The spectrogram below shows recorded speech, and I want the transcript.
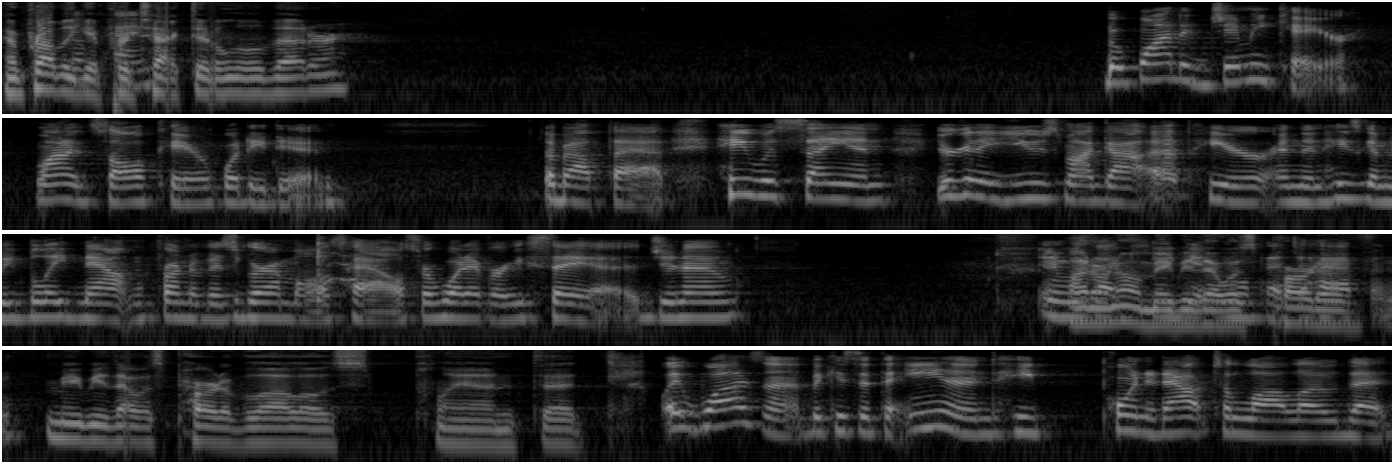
and probably okay. get protected a little better. But why did Jimmy care? Why did Saul care what he did? about that. He was saying, You're going to use my guy up here, and then he's going to be bleeding out in front of his grandma's house, or whatever he said, you know? I don't like know. Maybe that was part of maybe that was part of Lalo's plan. That it wasn't because at the end he pointed out to Lalo that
